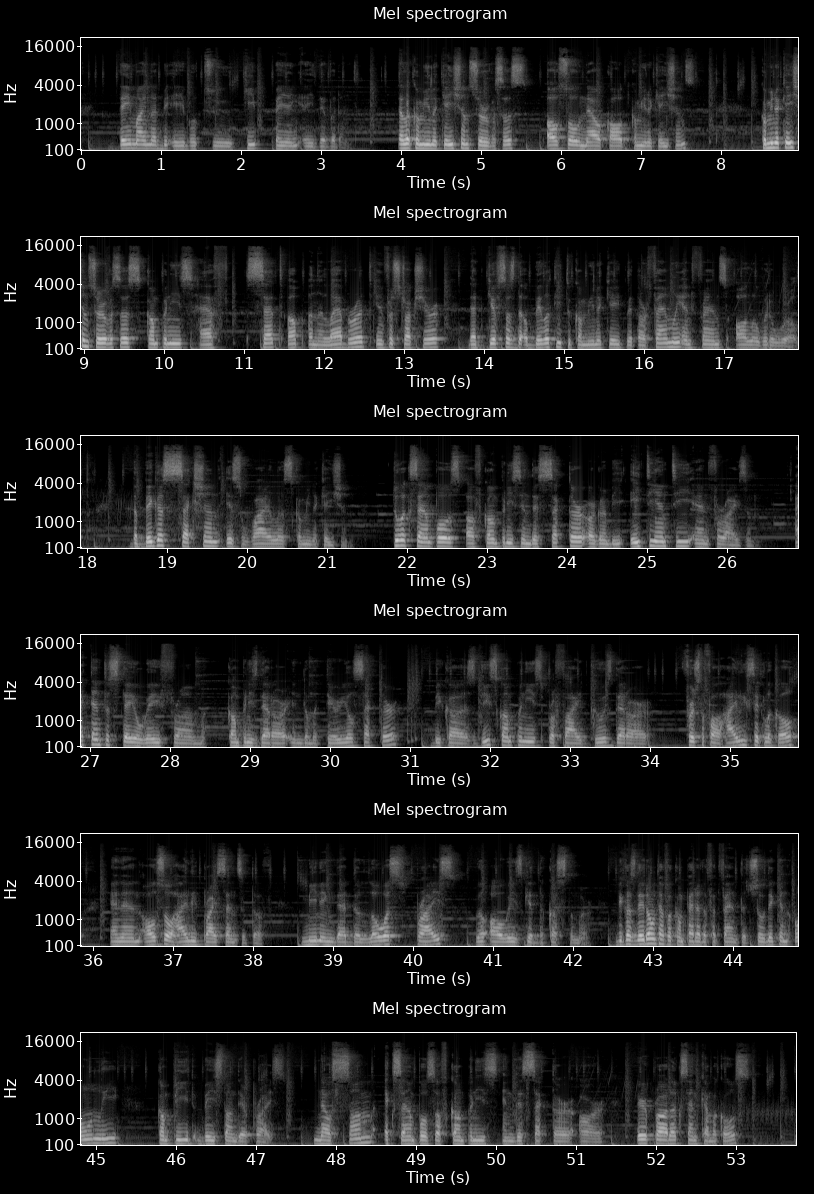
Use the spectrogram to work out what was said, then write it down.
they might not be able to keep paying a dividend. Telecommunication services, also now called communications. Communication services companies have set up an elaborate infrastructure that gives us the ability to communicate with our family and friends all over the world. The biggest section is wireless communication. Two examples of companies in this sector are going to be AT&T and Verizon. I tend to stay away from companies that are in the material sector because these companies provide goods that are first of all highly cyclical and then also highly price sensitive, meaning that the lowest price will always get the customer because they don't have a competitive advantage, so they can only compete based on their price. Now, some examples of companies in this sector are Air Products and Chemicals,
